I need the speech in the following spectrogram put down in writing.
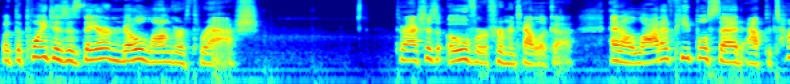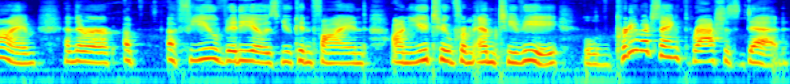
But the point is, is they are no longer thrash. Thrash is over for Metallica. And a lot of people said at the time, and there are a, a few videos you can find on YouTube from MTV, pretty much saying Thrash is dead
